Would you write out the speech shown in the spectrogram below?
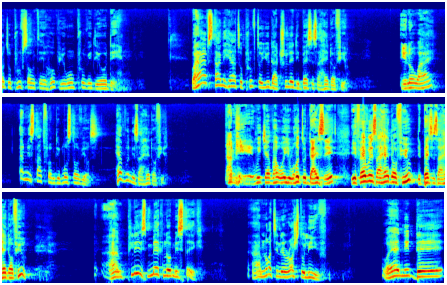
got to prove something. Hope you won't prove it the whole day. But I have standing here to prove to you that truly the best is ahead of you. You know why? Let me start from the most obvious. Heaven is ahead of you. I mean, whichever way you want to dice it, if heaven is ahead of you, the best is ahead of you. And please make no mistake. I'm not in a rush to leave. Or any day,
